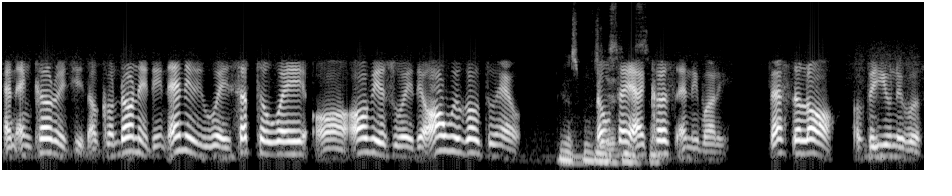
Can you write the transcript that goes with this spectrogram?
and encourage it or condone it in any way, subtle way or obvious way, they all will go to hell. Yes, Don't say I curse anybody. That's the law of the universe.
